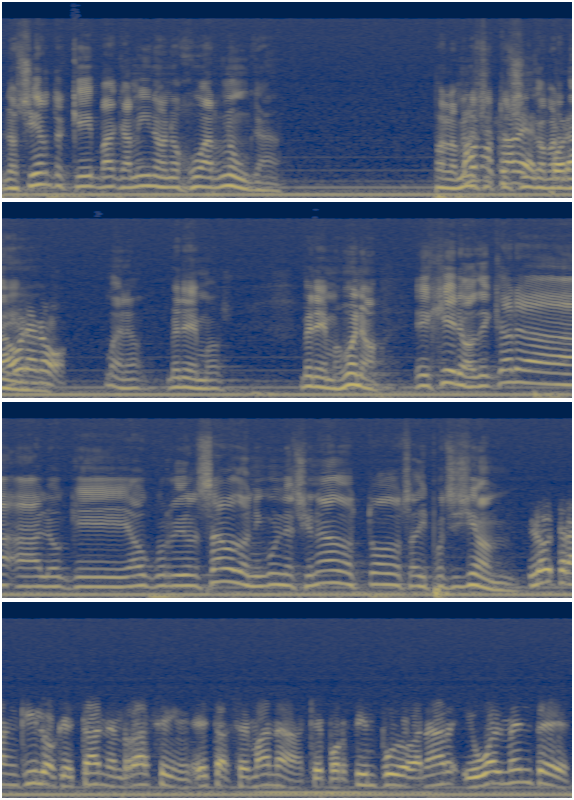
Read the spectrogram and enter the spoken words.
Lo cierto es que va camino a no jugar nunca. Por lo menos Vamos estos a ver, cinco por partidos. ahora no. Bueno, veremos. Veremos. Bueno, eh, Jero, de cara a lo que ha ocurrido el sábado, ningún lesionado, todos a disposición. lo tranquilos que están en Racing esta semana, que por fin pudo ganar. Igualmente,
